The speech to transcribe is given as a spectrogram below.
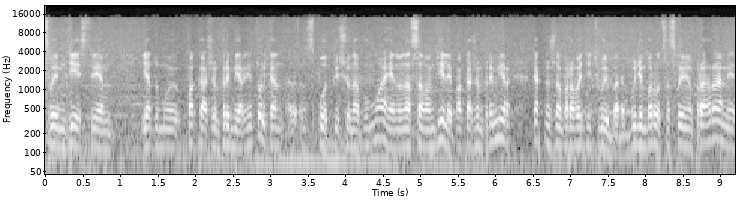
своим действием, я думаю, покажем пример не только э, с подписью на бумаге, но на самом деле покажем пример, как нужно проводить выборы. Будем бороться своими программами,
